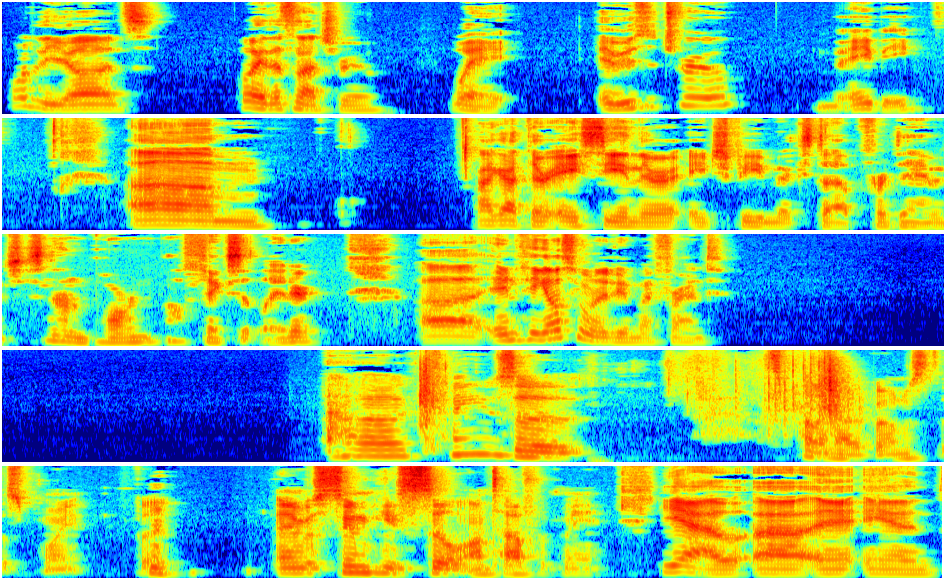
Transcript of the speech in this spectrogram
What are the odds? Wait, that's not true. Wait, is it true? Maybe. Um, I got their AC and their HP mixed up for damage. It's not important. I'll fix it later. Uh, anything else you want to do, my friend? Uh, can I use a? It's probably not a bonus at this point, but I assume he's still on top of me. Yeah, uh, and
